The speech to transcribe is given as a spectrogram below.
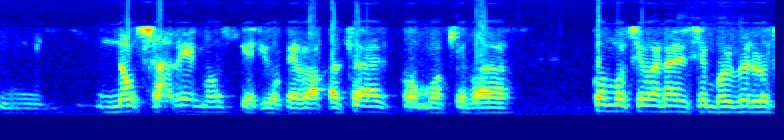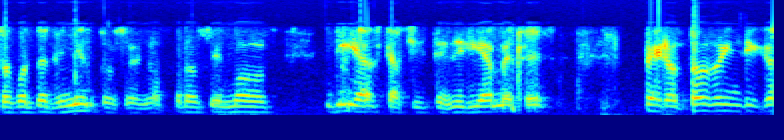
mm, no sabemos qué es lo que va a pasar, cómo se va, cómo se van a desenvolver los acontecimientos en los próximos días, casi te diría meses, pero todo indica,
